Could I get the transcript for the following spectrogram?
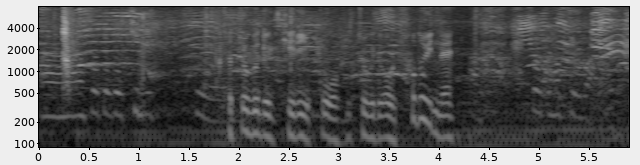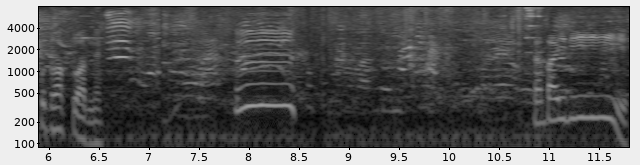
아, 저쪽도 길이 있고, 저쪽에도 길이 있고 이쪽에도 어, 소도 있네. 저도 학교 가. 소도 학교 왔네. 뭐 으 사바이리.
